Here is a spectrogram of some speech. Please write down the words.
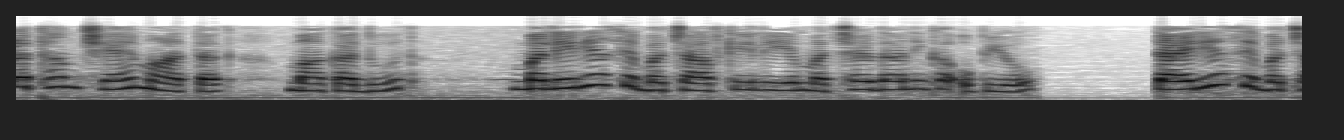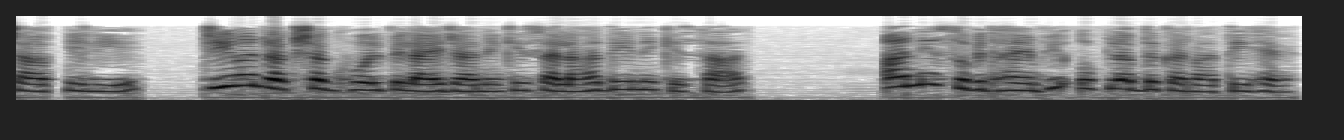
प्रथम छह माह तक माँ का दूध, मलेरिया से बचाव के लिए मच्छरदानी का उपयोग, डायरिया से बचाव के लिए जीवन रक्षक घोल पिलाए जाने की सलाह देने के साथ अन्य सुविधाएँ भी उपलब्ध करवाती है।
